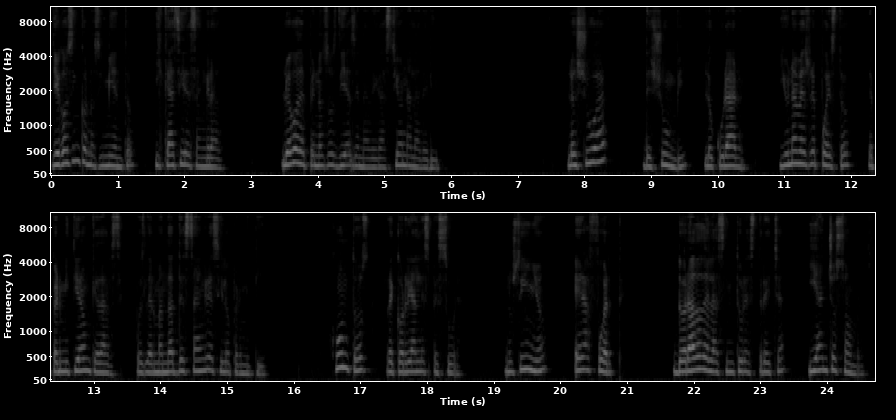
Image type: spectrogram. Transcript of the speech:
Llegó sin conocimiento y casi desangrado, luego de penosos días de navegación a la deriva. Los Shuar de Shumbi lo curaron y una vez repuesto le permitieron quedarse, pues la hermandad de sangre así lo permitía. Juntos recorrían la espesura. Nuciño era fuerte, dorado de la cintura estrecha y anchos hombros.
